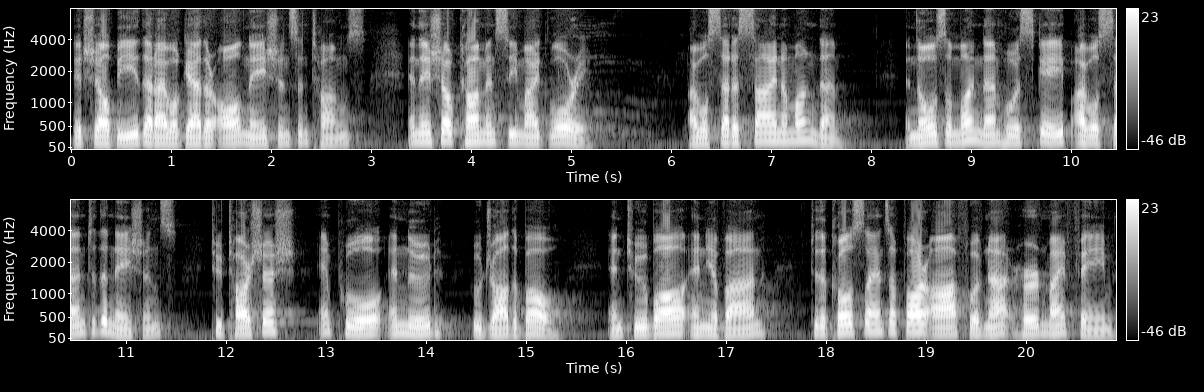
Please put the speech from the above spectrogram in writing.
It shall be that I will gather all nations and tongues, and they shall come and see my glory. I will set a sign among them, and those among them who escape I will send to the nations, to Tarshish and Pul and Lud, who draw the bow, and Tubal and Yavan, to the coastlands afar off, who have not heard my fame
